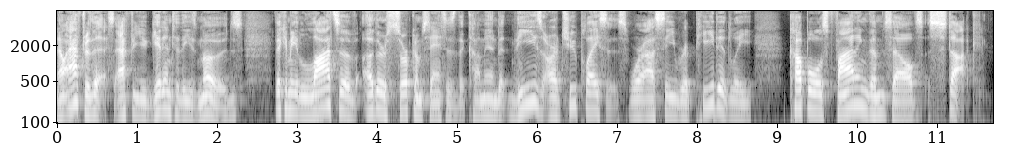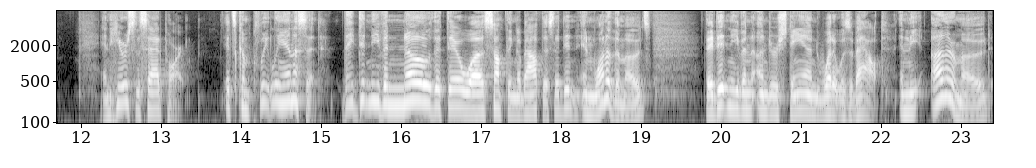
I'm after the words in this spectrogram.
Now, after this, after you get into these modes, there can be lots of other circumstances that come in, but these are two places where I see repeatedly couples finding themselves stuck. And here's the sad part it's completely innocent. They didn't even know that there was something about this. They didn't, in one of the modes, they didn't even understand what it was about. In the other mode,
